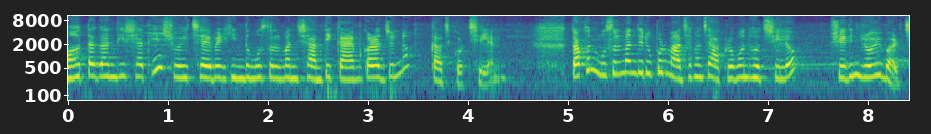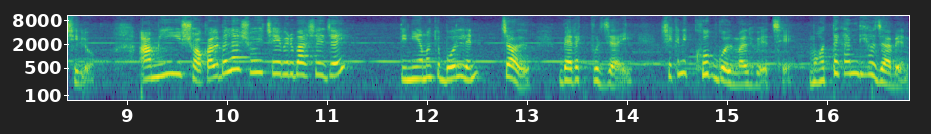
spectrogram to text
মহাত্মা গান্ধীর সাথে শহীদ সাহেবের হিন্দু মুসলমান শান্তি কায়েম করার জন্য কাজ করছিলেন। তখন মুসলমানদের উপর মাঝে মাঝে আক্রমণ হচ্ছিল। সেদিন রবিবার ছিল। আমি সকালবেলা শহীদ সাহেবের বাসায় যাই। তিনি আমাকে বললেন, চল, ব্যারাকপুর যাই। সেখানে খুব গোলমাল হয়েছে। মহাত্মা গান্ধীও যাবেন।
